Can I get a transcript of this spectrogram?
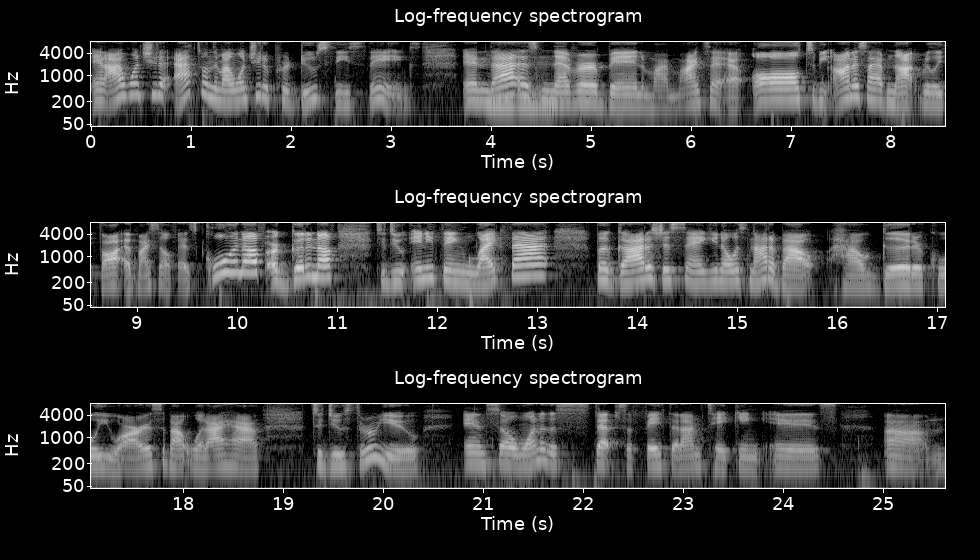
And I want you to act on them. I want you to produce these things. And that mm-hmm. has never been my mindset at all. To be honest, I have not really thought of myself as cool enough or good enough to do anything like that. But God is just saying, you know, it's not about how good or cool you are, it's about what I have to do through you. And so, one of the steps of faith that I'm taking is um,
